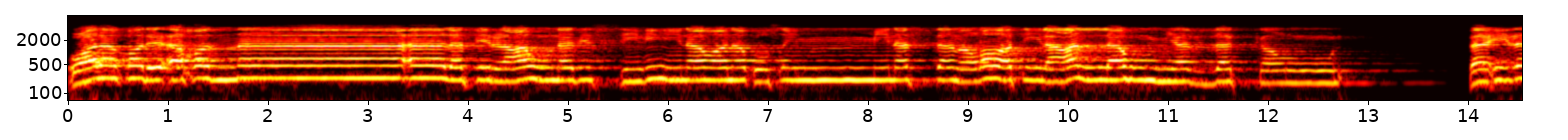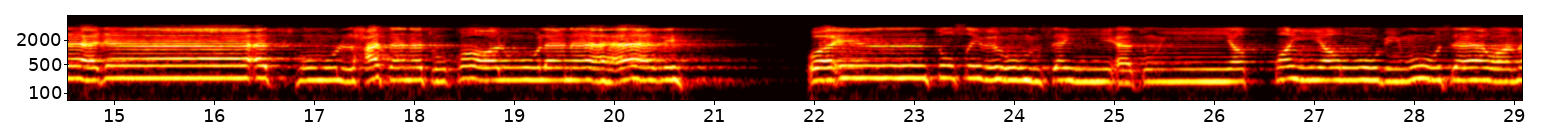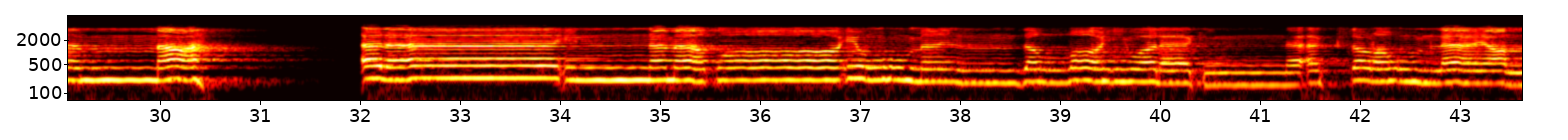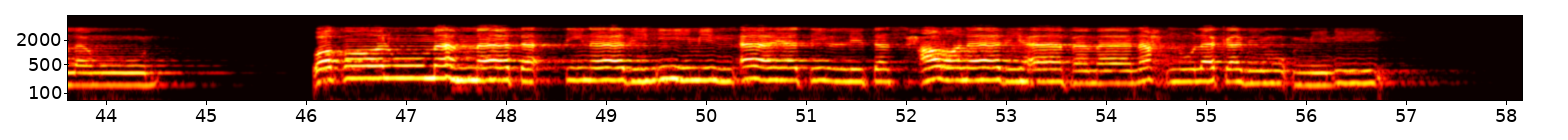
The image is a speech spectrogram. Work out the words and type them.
وَلَقَدْ أَخَذْنَا آلَ فِرْعَوْنَ بِالسِّنِينَ وَنَقْصٍ مِنَ الثَّمَرَاتِ لَعَلَّهُمْ يَذَّكَّرُونَ فَإِذَا جَاءَتْهُمُ الْحَسَنَةُ قَالُوا لَنَا هَذِهِ وَإِن تُصِبْهُمْ سَيِّئَةٌ يَطْمَعُونَ طَيَّرُوا بِمُوسَى وَمَن مَّعَهُ أَلَا إِنَّمَا طَائِرُهُمْ عِندَ اللَّهِ وَلَكِنَّ أَكْثَرَهُمْ لَا يَعْلَمُونَ وَقَالُوا مَهْمَا تَأْتِنَا بِهِ مِنْ آيَةٍ لِتَسْحَرَنَا بِهَا فَمَا نَحْنُ لَكَ بِمُؤْمِنِينَ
